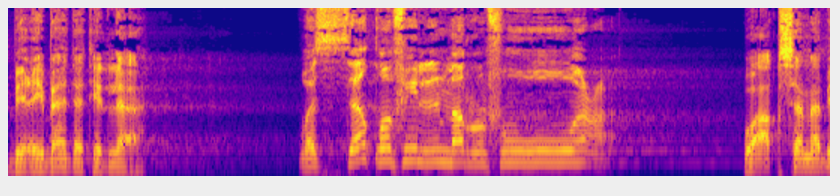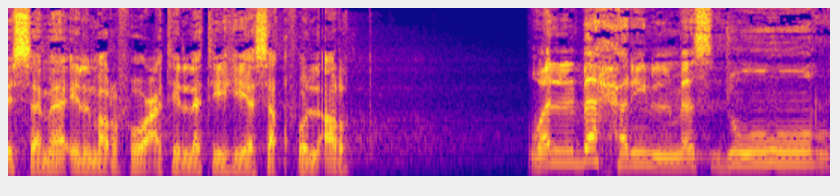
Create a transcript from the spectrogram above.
بعبادة الله. والسقف المرفوع. وأقسم بالسماء المرفوعة التي هي سقف الأرض. والبحر المسجور.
